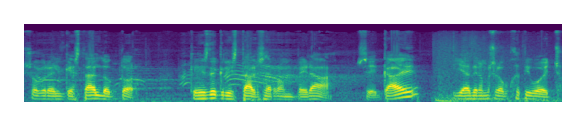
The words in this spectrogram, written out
sobre el que está el doctor, que es de cristal, se romperá, se cae y ya tenemos el objetivo hecho.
